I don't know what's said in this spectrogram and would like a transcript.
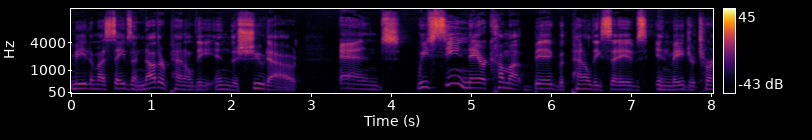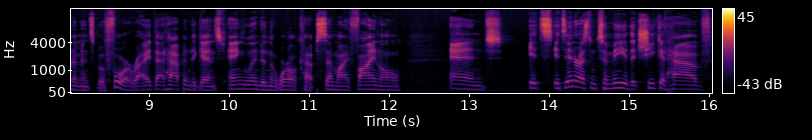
Miedema, saves another penalty in the shootout. And we've seen Naeher come up big with penalty saves in major tournaments before, right? That happened against England in the World Cup semifinal. And it's it's interesting to me that she could have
